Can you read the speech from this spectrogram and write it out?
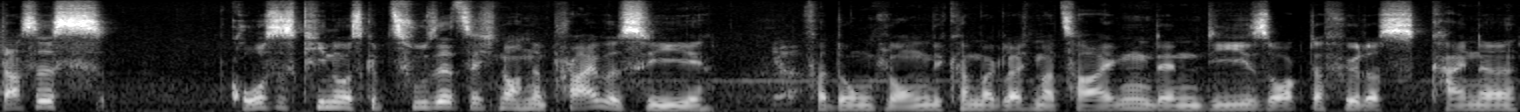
das ist großes Kino. Es gibt zusätzlich noch eine Privacy Verdunklung. Die können wir gleich mal zeigen, denn die sorgt dafür, dass keine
